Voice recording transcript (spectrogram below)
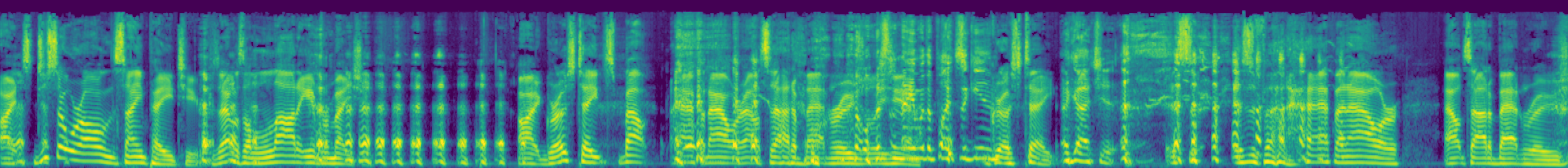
right, just so we're all on the same page here, because that was a lot of information. All right, Gross Tate's about half an hour outside of Baton Rouge, What's the name of the place again? Gross Tate. I got you. this, is about half an hour outside of Baton Rouge.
